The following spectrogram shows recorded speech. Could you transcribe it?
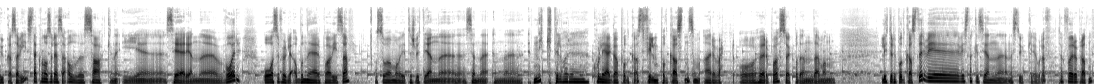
Ukas Avis. Der kan man også lese alle sakene i serien vår og selvfølgelig abonnere på avisa. Og så må vi til slutt igjen eh, sende en, eh, et nikk til vår kollegapodkast, Filmpodkasten, som er verdt å høre på. Søk på den der man lytter til podkaster. Vi, vi snakkes igjen eh, neste uke, Olaf. Takk for praten.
